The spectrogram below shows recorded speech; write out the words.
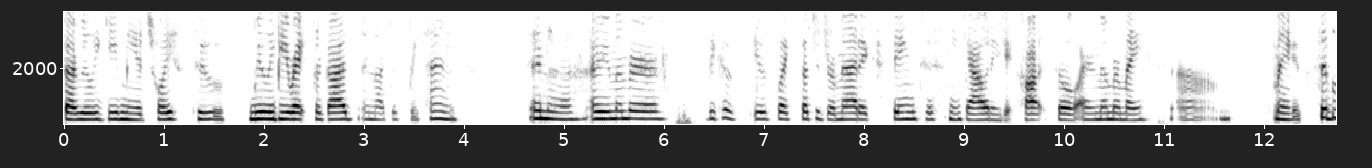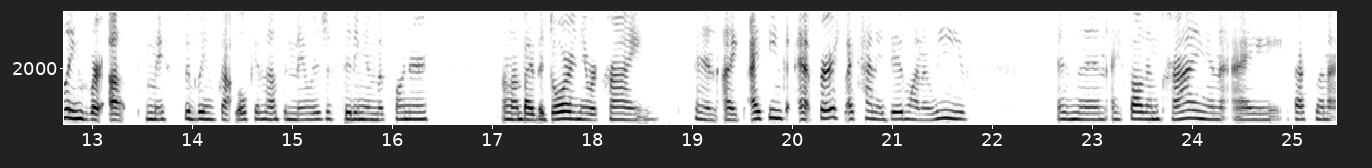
that really gave me a choice to really be right for god and not just pretend. And uh, i remember because it was like such a dramatic thing to sneak out and get caught so i remember my um my siblings were up. My siblings got woken up and they were just sitting in the corner um, by the door and they were crying and i i think at first i kind of did want to leave and then i saw them crying and i that's when I,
